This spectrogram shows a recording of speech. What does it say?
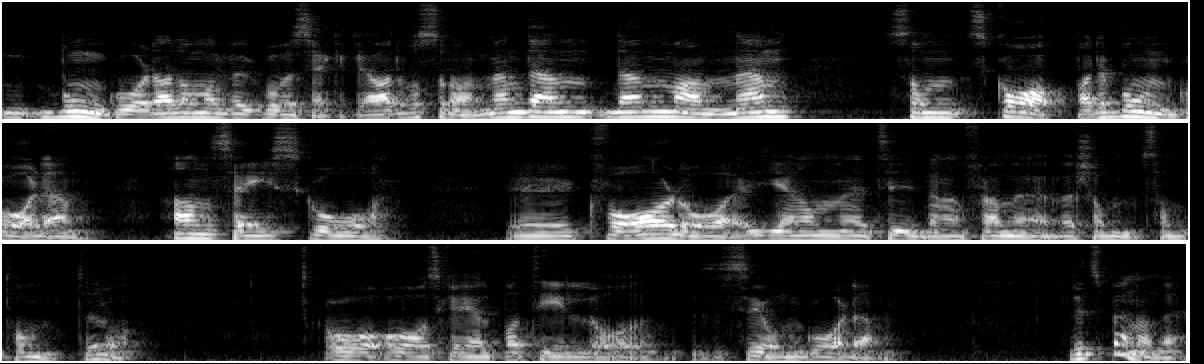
bondgårdar, de går väl säkert, ja det var sådant. Men den, den mannen som skapade bondgården, han sägs gå eh, kvar då genom tiderna framöver som, som tomte då. Och, och ska hjälpa till och se om gården. Lite spännande.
